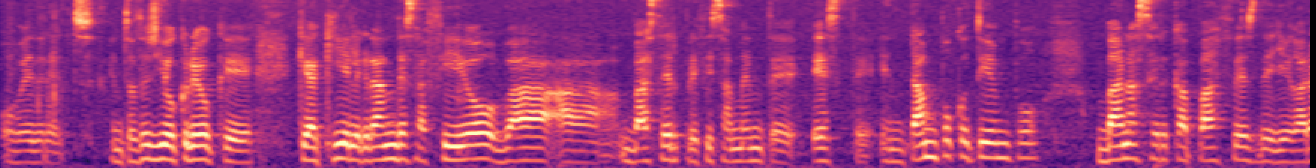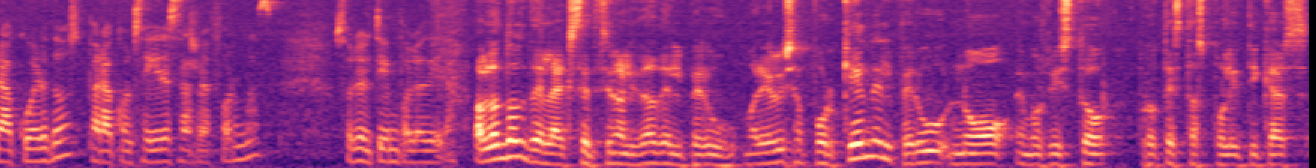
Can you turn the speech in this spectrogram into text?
Obedrecht. Entonces yo creo que, que aquí el gran desafío va a, va a ser precisamente este. En tan poco tiempo van a ser capaces de llegar a acuerdos para conseguir esas reformas sobre el tiempo lo dirá. Hablando de la excepcionalidad del Perú, María Luisa, ¿por qué en el Perú no hemos visto protestas políticas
